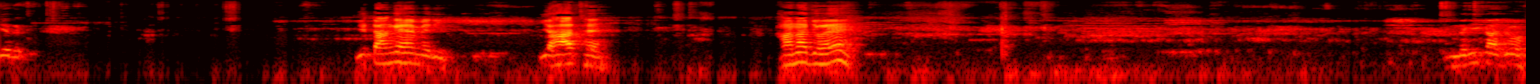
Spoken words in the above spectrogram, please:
ये देखो। ये टांगे हैं मेरी। ये हाथ है। खाना जो है ज़िंदगी का जो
